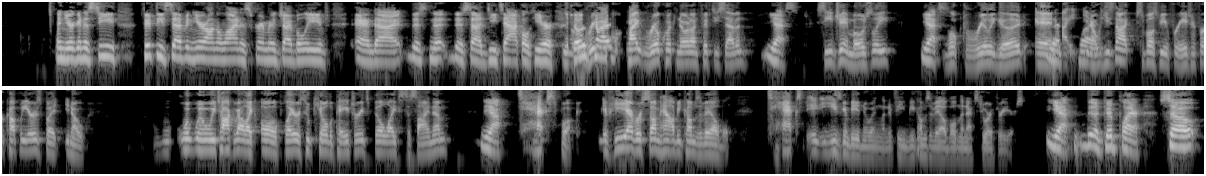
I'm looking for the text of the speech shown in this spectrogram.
And you're going to see 57 here on the line of scrimmage, I believe, and uh, this this uh, D tackle here. Yeah, Those real, guys, real quick note on 57. Yes, C.J. Mosley. Yes, looked really good, and yes, I, you know he's not supposed to be a free agent for a couple years, but you know w- when we talk about like oh players who kill the Patriots, Bill likes to sign them. Yeah, textbook. If he ever somehow becomes available, text he's going to be in New England if he becomes available in the next two or three years. Yeah, a good player. So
